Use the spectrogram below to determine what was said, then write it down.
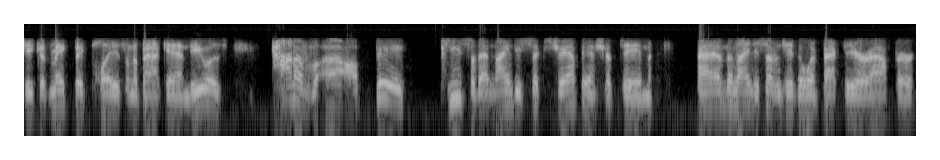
He could make big plays on the back end. He was kind of uh, a big piece of that 96 championship team and the 97 team that went back the year after.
